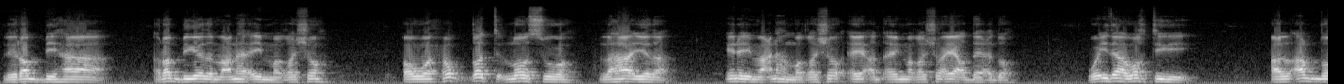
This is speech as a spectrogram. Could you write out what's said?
lirabbihaa rabbigeeda macnaha ay maqasho oo waxuqad loo sugo lahaa iyada inay macnaha maqasho ay maqasho ay adeecdo wa idaa waqtigii al ardu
